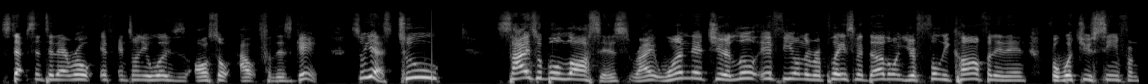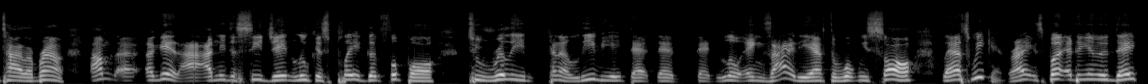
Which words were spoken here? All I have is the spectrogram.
steps into that role if Antonio Williams is also out for this game. So yes, two sizable losses, right? One that you're a little iffy on the replacement, the other one you're fully confident in for what you've seen from Tyler Brown. I'm uh, again, I, I, need to see Jeadyn Lukus play good football to really kind of alleviate that that that little anxiety after what we saw last weekend, right? But at the end of the day,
